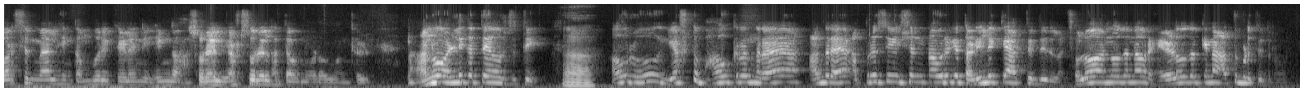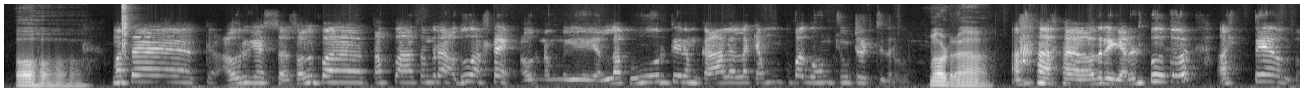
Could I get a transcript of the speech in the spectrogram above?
ವರ್ಷದ ಮ್ಯಾಲ ಹಿಂಗ್ ತಂಬೂರಿ ಕೇಳೇನಿ ಹಿಂಗ ಸುರೇಲ್ ಎಷ್ಟ್ ಸುರೇಲ್ ಹತ್ತಾವ್ ನೋಡವು ಅಂತ ಹೇಳಿ. ನಾನು ಅಳ್ಳಿಕತ್ತೆ ಅವ್ರ ಜೊತೆ. ಅವ್ರು ಎಷ್ಟು ಭಾವುಕರಂದ್ರ ಅಂದ್ರೆ ಅಪ್ರಿಸಿಯೇಷನ್ ಅವ್ರಿಗೆ ತಡಿಲಿಕ್ಕೆ ಆಗ್ತಿದ್ದಿಲ್ಲ ಚಲೋ ಅನ್ನೋದನ್ನ ಅವ್ರು ಹೇಳೋದಕ್ಕಿನ್ನ ಹತ್ತು ಬಿಡ್ತಿದ್ರು ಮತ್ತೆ ಅವ್ರಿಗೆ ಸ್ವಲ್ಪ ತಪ್ಪ ಆತಂದ್ರ ಅದು ಅಷ್ಟೇ. ಅವ್ರು ನಮ್ಗೆ ಈ ಎಲ್ಲಾ ಪೂರ್ತಿ ನಮ್ ಕಾಲೆಲ್ಲ ಕೆಂಪಾಗಿ ಹೋಗಿ ಚೂಟ್ ಇಡ್ತಿದ್ರು ಅವ್ರು. ನೋಡ್ರಿ? ಹಾ ಆದ್ರೆ ಎರಡೂ ಅಷ್ಟೇ ಒಂದು.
